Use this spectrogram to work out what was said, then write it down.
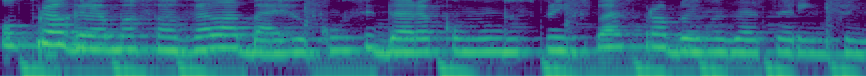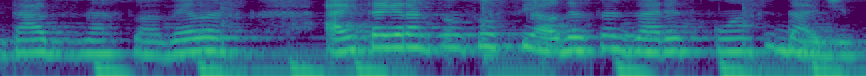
O programa Favela Bairro considera como um dos principais problemas a serem enfrentados nas favelas a integração social dessas áreas com a cidade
